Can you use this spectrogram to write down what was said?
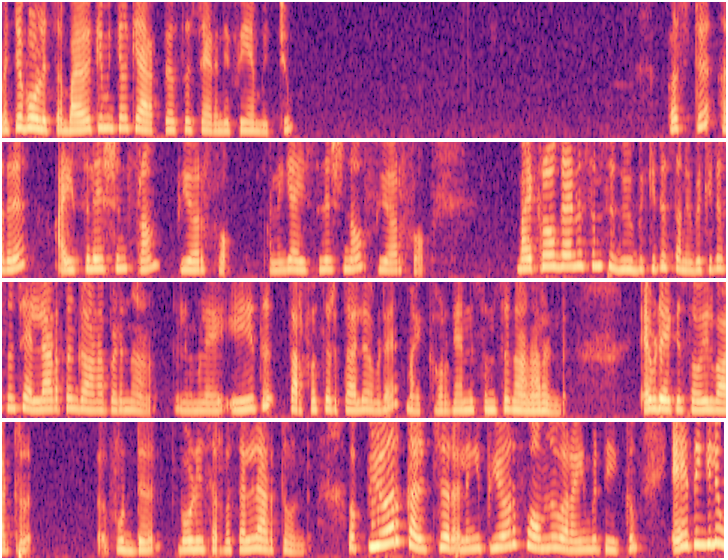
മെറ്റബോളിസം ബയോകെമിക്കൽ ക്യാരക്ടേഴ്സ് വെച്ച് ഐഡന്റിഫൈ ചെയ്യാൻ പറ്റും. ഫസ്റ്റ് അതിൽ ഐസൊലേഷൻ ഫ്രം പ്യുർ ഫോം അല്ലെങ്കിൽ isolation of pure form micro organisms ubiquitous ആണ്. യൂബിക്കിറ്റസ് എന്ന് വെച്ചാൽ എല്ലായിടത്തും കാണപ്പെടുന്നതാണ്. നമ്മൾ ഏത് സർഫസ് എടുത്താലും അവിടെ മൈക്രോ ഓർഗാനിസംസ് കാണാറുണ്ട്. എവിടെയൊക്കെ soil water food body surface എല്ലായിടത്തും ഉണ്ട് അപ്പോൾ പ്യുവർ കൾച്ചർ അല്ലെങ്കിൽ പ്യുവർ ഫോം എന്ന് പറയുമ്പോഴത്തേക്കും ഏതെങ്കിലും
